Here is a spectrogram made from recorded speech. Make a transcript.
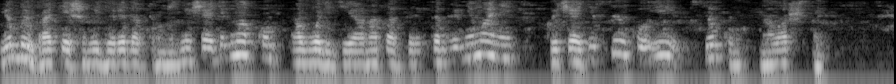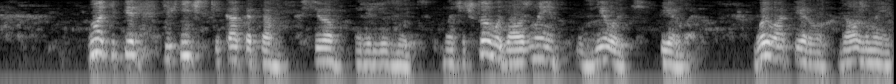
Любым простейшим видеоредактором размещаете кнопку, вводите ее аннотации в центре внимания, включаете ссылку и ссылку на ваш сайт. Ну а теперь технически как это все реализуется. Значит, что вы должны сделать первое? Вы, во-первых, должны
